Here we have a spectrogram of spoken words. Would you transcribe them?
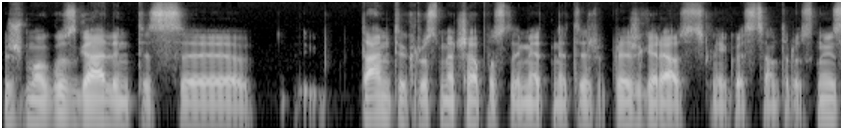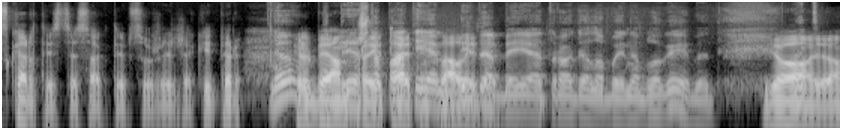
žmogus galintis e, tam tikrus mečapus laimėti net ir prieš geriausius lygos centrus. Nu, jis kartais tiesiog taip sužaidžia, kaip ir jo, kalbėjom praeitą patį tinklalaidį. Beje, atrodė labai neblogai, bet... Jo, bet, jo.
